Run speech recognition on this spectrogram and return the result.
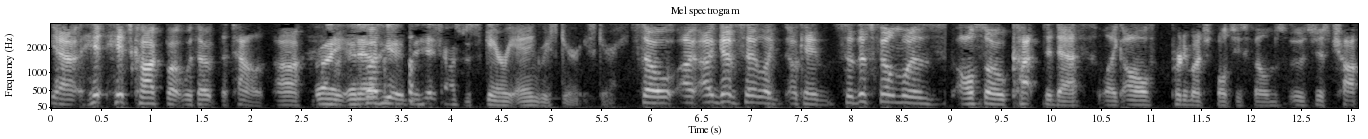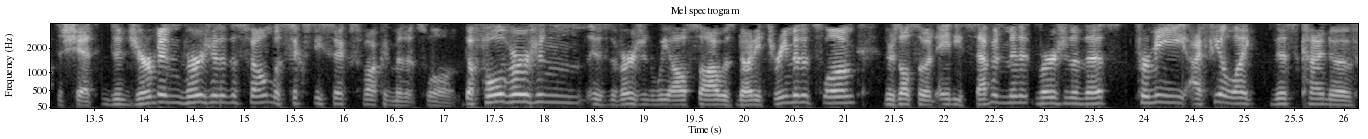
yeah, Hit, Hitchcock, but without the talent. Uh, Right, and But- uh, but Hitchcock was scary, angry, scary, scary. So I, I gotta say, like, okay, so this film was also cut to death, like all pretty much Fulci's films. It was just chopped to shit. The German version of this film was 66 fucking minutes long. The full version is the version we all saw was 93 minutes long. There's also an 87 minute version of this. For me, I feel like this kind of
